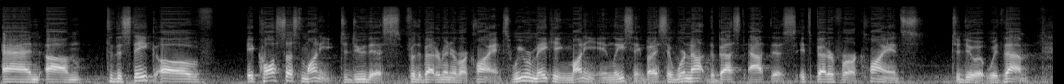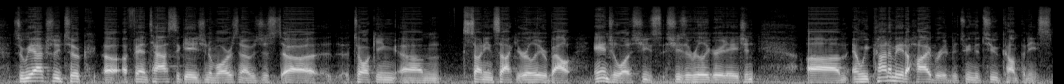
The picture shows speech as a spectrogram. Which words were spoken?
And um, to the stake of it costs us money to do this for the betterment of our clients. We were making money in leasing, but I said we're not the best at this. It's better for our clients to do it with them. So we actually took a, a fantastic agent of ours, and I was just uh, talking um, to Sunny and Saki earlier about Angela. She's, she's a really great agent. Um, and we kind of made a hybrid between the two companies.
